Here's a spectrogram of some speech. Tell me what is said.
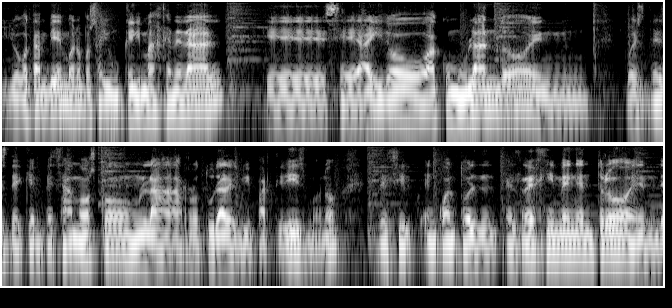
y luego también, bueno, pues hay un clima general que se ha ido acumulando en, pues desde que empezamos con la rotura del bipartidismo, ¿no? Es decir, en cuanto el, régimen entró en,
